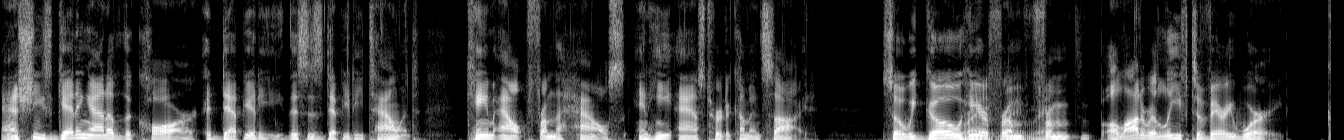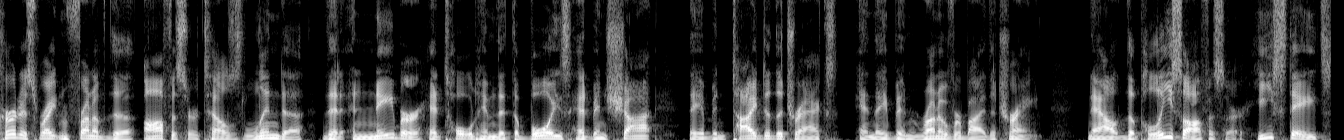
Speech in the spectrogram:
As she's getting out of the car, a deputy, this is Deputy Talent, came out from the house and he asked her to come inside. So we go here from right, right. from a lot of relief to very worried. Curtis, right in front of the officer, tells Linda that a neighbor had told him that the boys had been shot, they had been tied to the tracks, and they've been run over by the train. Now, the police officer, he states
